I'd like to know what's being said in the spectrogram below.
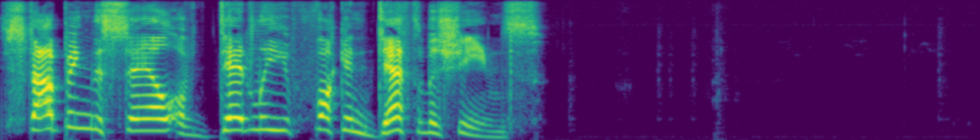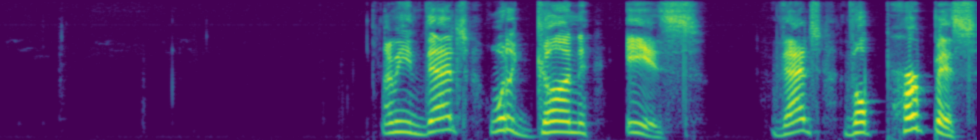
stopping the sale of deadly fucking death machines. I mean, that's what a gun is. That's the purpose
